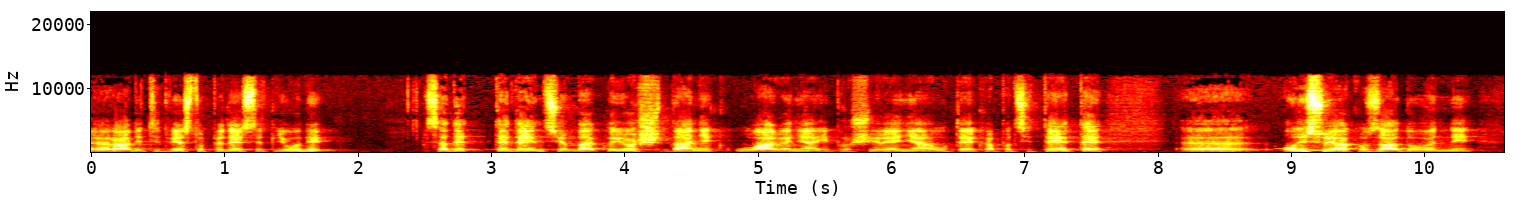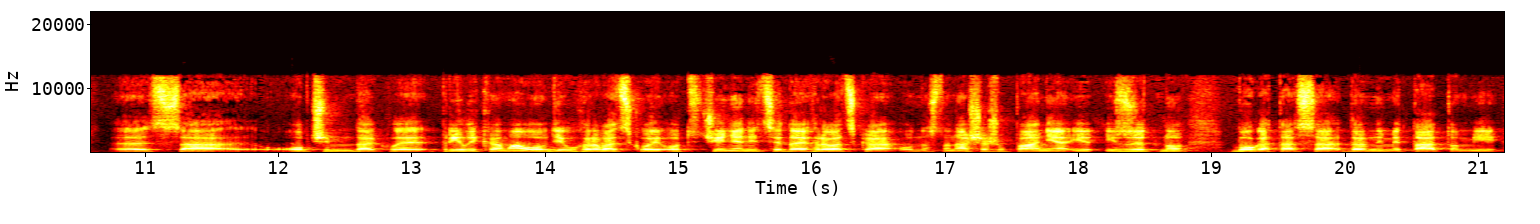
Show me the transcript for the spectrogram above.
E, raditi 250 ljudi sa tendencijom dakle još danjeg ulaganja i proširenja u te kapacitete. E, oni su jako zadovoljni e, sa općim dakle prilikama ovdje u Hrvatskoj od činjenice da je Hrvatska odnosno naša županija izuzetno bogata sa drvnim metatom i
